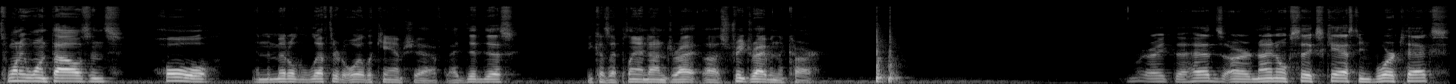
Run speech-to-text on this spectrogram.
21 thousandths hole in the middle of the lifter to oil the camshaft. I did this because I planned on uh, street driving the car. All right, the heads are 906 casting Vortec.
